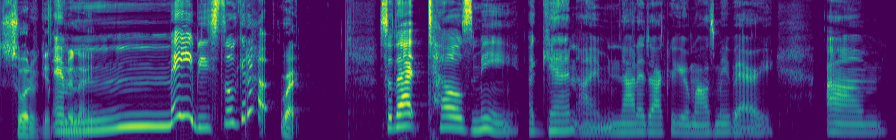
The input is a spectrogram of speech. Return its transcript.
sort of get through the night. Maybe still get up. Right. So that tells me again, I'm not a doctor. Your miles may vary. Um,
